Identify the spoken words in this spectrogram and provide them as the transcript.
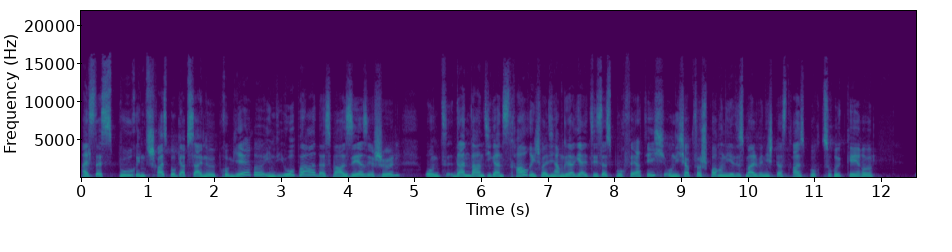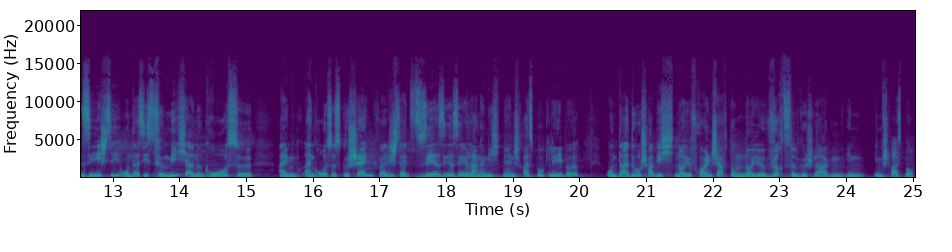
als das Buch in Straßburg gab es eine Premiere in die Oper. Das war sehr, sehr schön. Und dann waren sie ganz traurig, weil sie haben gesagt, ja, jetzt ist das Buch fertig. Und ich habe versprochen, jedes Mal, wenn ich nach Straßburg zurückkehre, sehe ich sie. Und das ist für mich eine große, ein, ein großes Geschenk, weil ich seit sehr, sehr, sehr lange nicht mehr in Straßburg lebe. Und dadurch habe ich neue Freundschaften und neue Wurzel geschlagen in, in Straßburg.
